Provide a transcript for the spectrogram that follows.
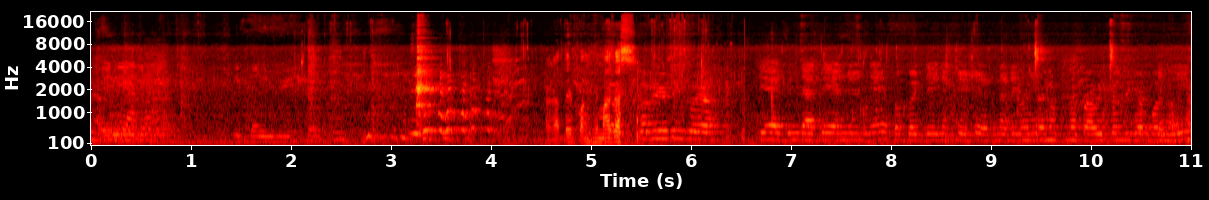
Ay, ibang vision. Kakatay pang himagas. Ko Edwin dati ano yun eh, pa-birthday nag-share na rin niya. Nagpawit pa siya po. Niya.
